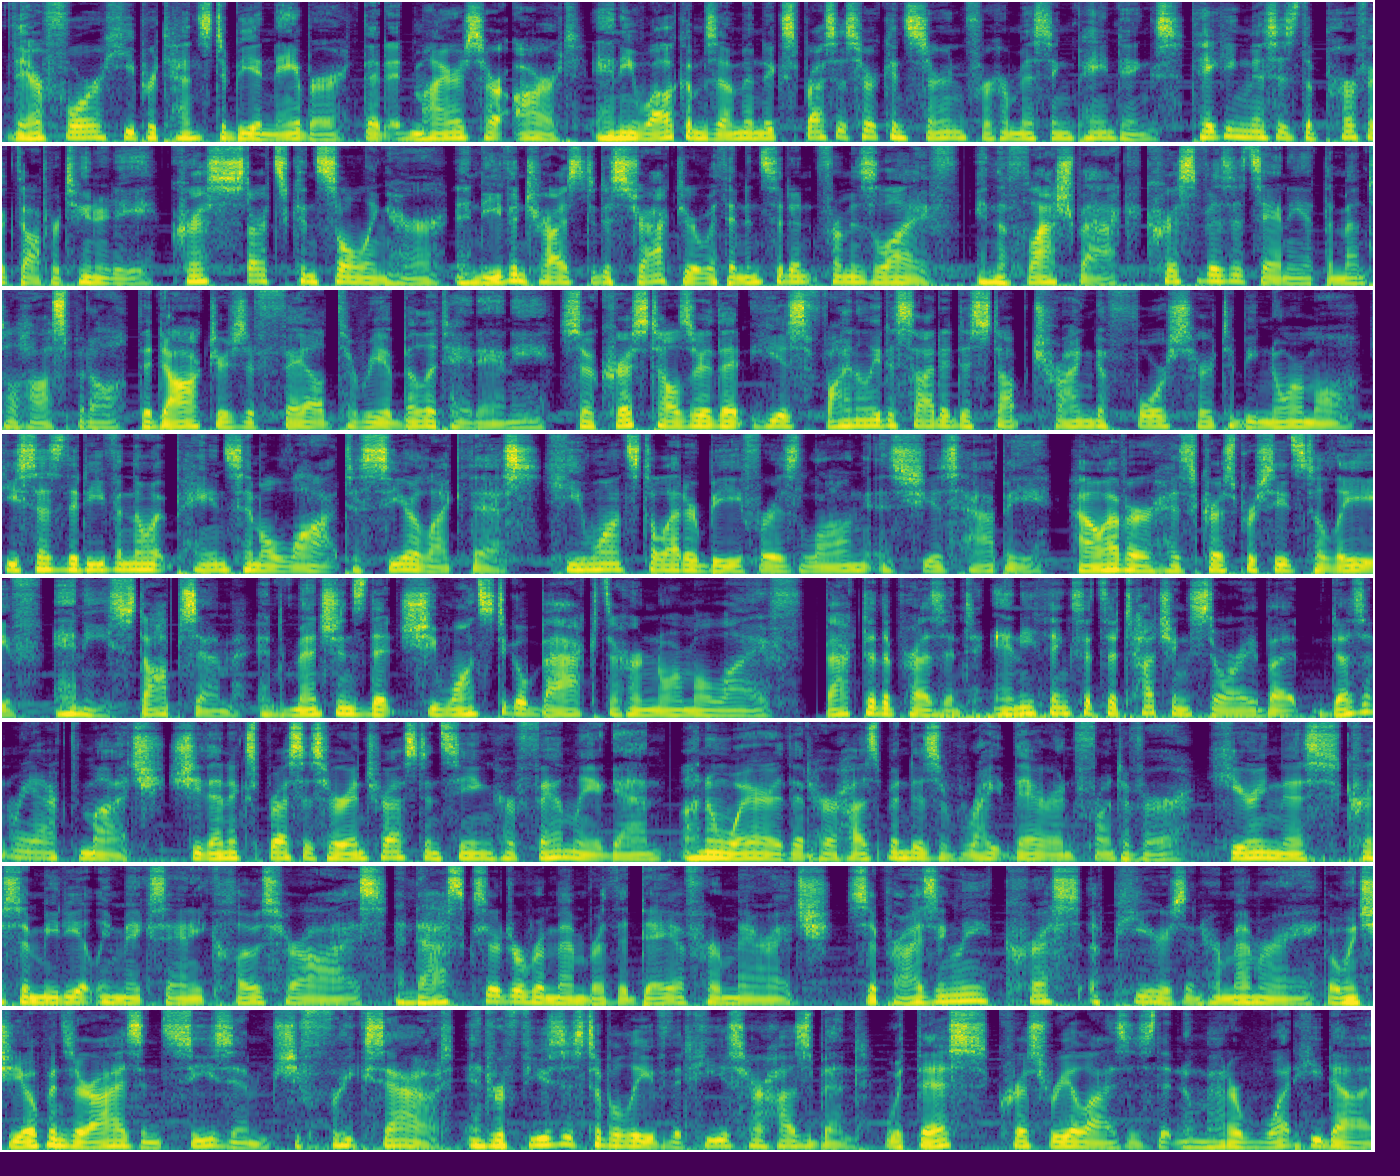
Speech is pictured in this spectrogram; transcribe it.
Therefore, he pretends to be a neighbor that admires her art. Annie welcomes him and expresses her concern for her missing paintings. Taking this as the perfect opportunity, Chris starts consoling her and even tries to distract her with an incident from his life. In the flashback, Chris visits Annie at the mental hospital. The doctors have failed to rehabilitate Annie, so Chris tells her that he has finally decided to stop trying to force her to be normal. He says that even though it pains him a lot to see her like this, he wants to let her be for as long as she is happy. However, as Chris proceeds to leave, Annie stops him and mentions that she wants to go back to her normal life. Back to the present, Annie thinks it's a touching story but doesn't react much. She then expresses her interest in seeing her family again, unaware that her husband is right there in front of her. Hearing this, Chris immediately makes Annie close her eyes and asks her to remember the day of her marriage. Surprisingly, Chris appears in her memory, but when she opens her eyes and sees him, she freaks out and refuses to believe that he's her husband. With this, Chris realizes that no matter what he does,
